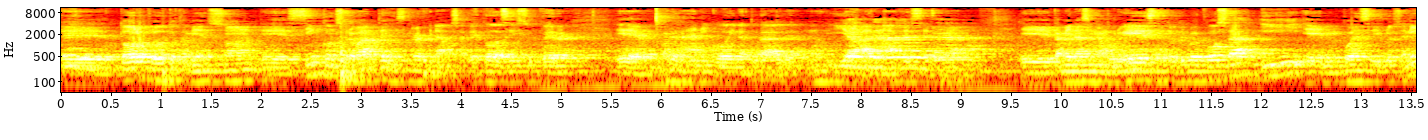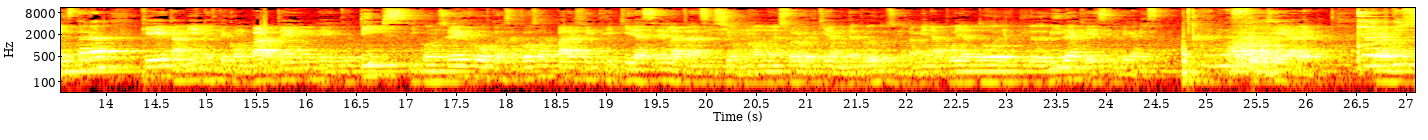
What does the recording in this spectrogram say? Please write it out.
Eh, todos los productos también son eh, sin conservantes y sin refinados, o sea que es todo así súper eh, orgánico y natural, digamos, y además de ser también hacen hamburguesas, todo tipo de cosas y eh, pueden seguirlos en Instagram que también este, comparten eh, tips y consejos, todas esas cosas para gente que quiere hacer la transición, no, no es solo que te quieran vender productos, sino también apoyan todo el estilo de vida que es el veganismo. Así que, a ver, Bueno, probemos. ¡Ay, qué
